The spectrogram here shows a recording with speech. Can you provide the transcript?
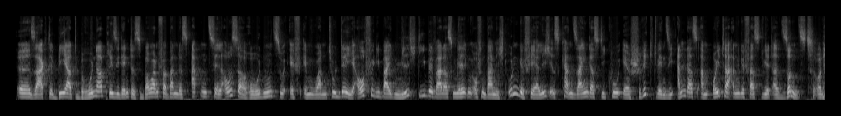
Äh, sagte Beat Brunner, Präsident des Bauernverbandes Appenzell Außerroden, zu FM1 Today. Auch für die beiden Milchdiebe war das Melken offenbar nicht ungefährlich. Es kann sein, dass die Kuh erschrickt, wenn sie anders am Euter angefasst wird als sonst. Oder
